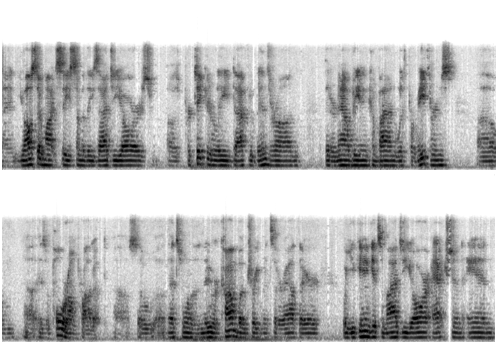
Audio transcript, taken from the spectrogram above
and you also might see some of these IGRs, uh, particularly diflubenzuron, that are now being combined with permethrins um, uh, as a pour-on product. Uh, so uh, that's one of the newer combo treatments that are out there where you can get some IGR action and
